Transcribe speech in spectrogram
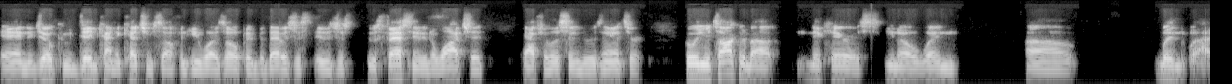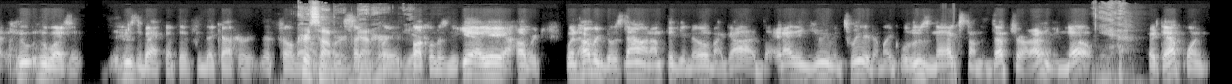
And Njoku did kind of catch himself, and he was open. But that was just it was just it was fascinating to watch it after listening to his answer. But when you're talking about Nick Harris, you know when. Uh, when who who was it? Who's the backup that, that got hurt that fell down? Chris Hubbard got hurt, yeah. Buckled his knee. Yeah, yeah, yeah. Hubbard. When Hubbard goes down, I'm thinking, oh my god. And I think you even tweeted. I'm like, well, who's next on the depth chart? I don't even know. Yeah. At that point,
